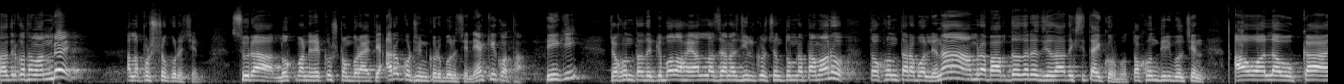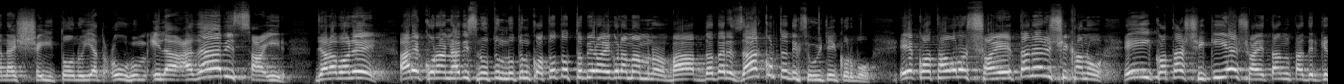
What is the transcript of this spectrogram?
তাদের কথা মানবে? আল্লাহ প্রশ্ন করেছেন। সুরা লোকমানের একুশ নম্বর আয়তে আরও কঠিন করে বলেছেন, একই কথা। তিনি কি? যখন তাদেরকে বলা হয়, আল্লাহ জানাজিল করছেন তোমরা তা মানো? তখন তারা বলে না, আমরা বাপদাদারা যে যা দেখছি তাই করব। তখন তিনি বলছেন যারা বলে, আরে কোরআন, হাদিস, নতুন নতুন কত তথ্য বের হয়ে গেলাম আমরা বাপ দাদারে যা করতে দেখছি ওইটাই করব। এ কথা হলো শয়তানের শেখানো। এই কথা শিখিয়ে শয়তান তাদেরকে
